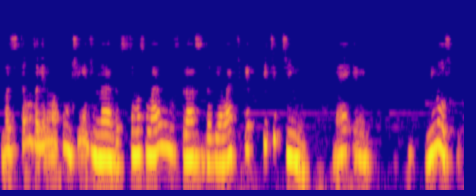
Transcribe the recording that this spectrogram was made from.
Nós estamos ali numa pontinha de nada. O sistema solar é um dos braços da Via Láctea que é petitinho, né? É minúsculo.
